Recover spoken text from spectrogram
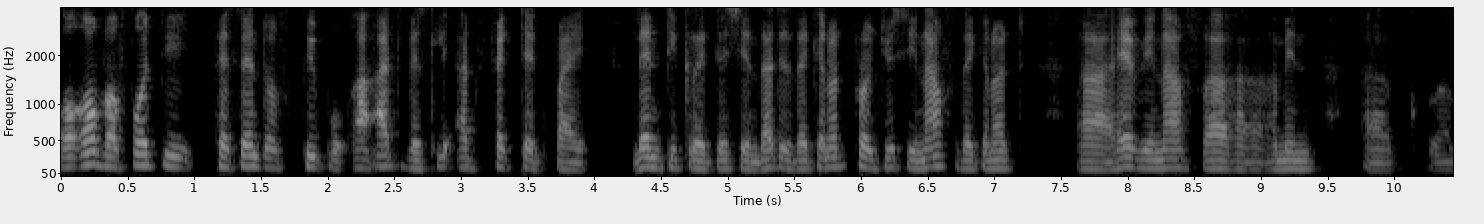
or over 40% of people are adversely affected by land degradation. That is, they cannot produce enough, they cannot uh, have enough, uh, uh I mean, uh, uh,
